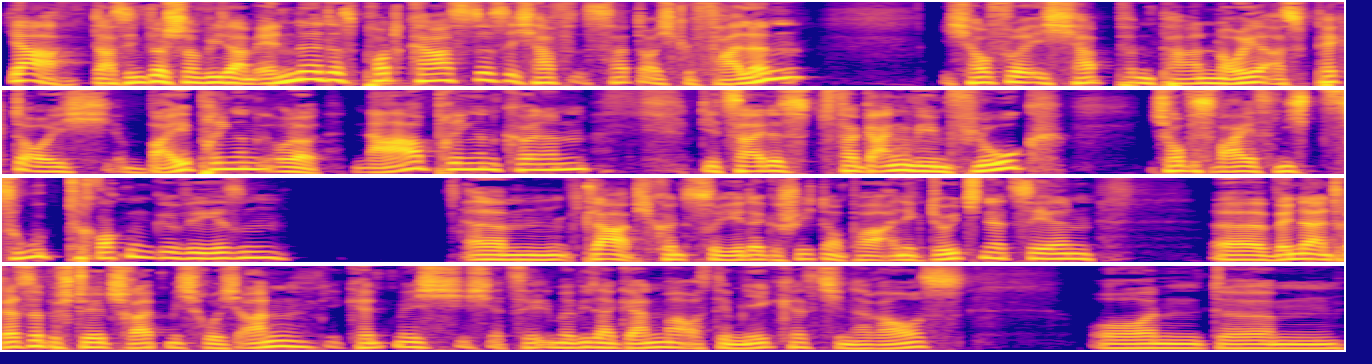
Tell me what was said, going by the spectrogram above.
Ja, da sind wir schon wieder am Ende des Podcastes. Ich hoffe, es hat euch gefallen. Ich hoffe, ich habe ein paar neue Aspekte euch beibringen oder nahebringen können. Die Zeit ist vergangen wie im Flug. Ich hoffe, es war jetzt nicht zu trocken gewesen. Ähm, klar, ich könnte zu jeder Geschichte noch ein paar Anekdötchen erzählen. Äh, wenn da Interesse besteht, schreibt mich ruhig an. Ihr kennt mich, ich erzähle immer wieder gern mal aus dem Nähkästchen heraus. Und ähm,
